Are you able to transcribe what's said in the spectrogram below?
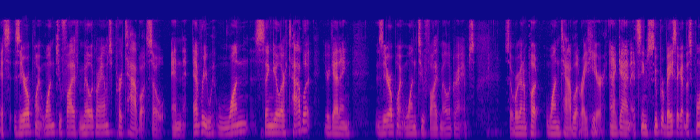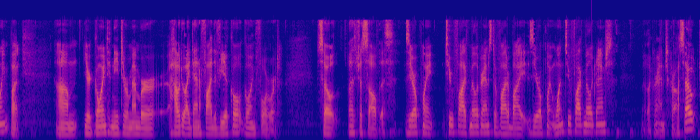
It's 0.125 milligrams per tablet. So in every one singular tablet, you're getting 0.125 milligrams. So we're going to put one tablet right here. And again, it seems super basic at this point, but um, you're going to need to remember how to identify the vehicle going forward. So let's just solve this. 0.25 milligrams divided by 0.125 milligrams, milligrams cross out,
